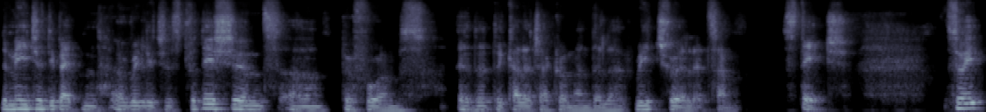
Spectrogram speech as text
the major Tibetan religious traditions performs the, the Kalachakra mandala ritual at some stage. So it,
